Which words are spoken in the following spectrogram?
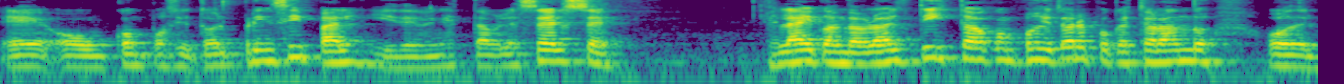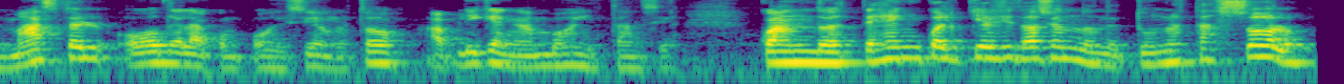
eh, o un compositor principal y deben establecerse. Y cuando hablo de artista o compositores, porque estoy hablando o del master o de la composición. Esto aplica en ambas instancias. Cuando estés en cualquier situación donde tú no estás solo,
